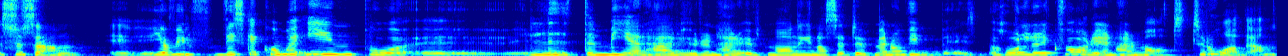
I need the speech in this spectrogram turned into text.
Susanne, eh, jag vill, vi ska komma in på eh, lite mer här hur den här utmaningen har sett ut. Men om vi eh, håller kvar i den här mattråden.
